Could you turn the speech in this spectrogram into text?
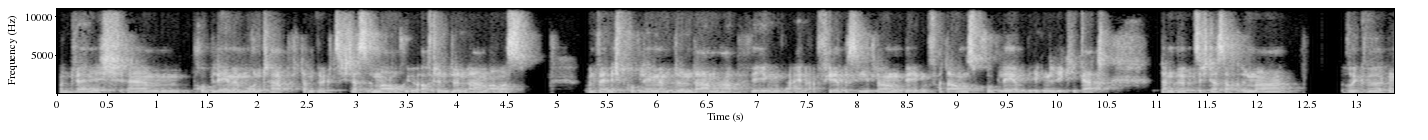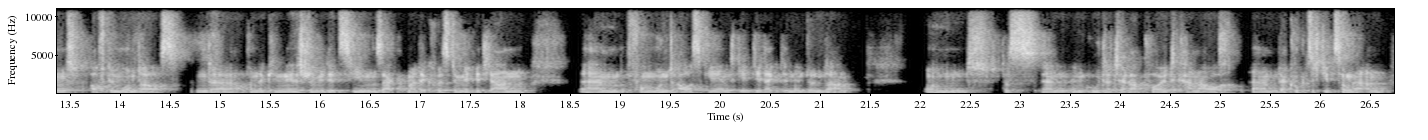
Und wenn ich ähm, Probleme im Mund habe, dann wirkt sich das immer auch auf den Dünndarm aus. Und wenn ich Probleme im Dünndarm habe, wegen einer Fehlbesiedlung, wegen Verdauungsproblemen, wegen Leaky Gut, dann wirkt sich das auch immer rückwirkend auf den Mund aus. In der, auch in der chinesischen Medizin sagt man, der größte Meridian ähm, vom Mund ausgehend geht direkt in den Dünndarm. Und das ein, ein guter Therapeut kann auch, ähm, der guckt sich die Zunge an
